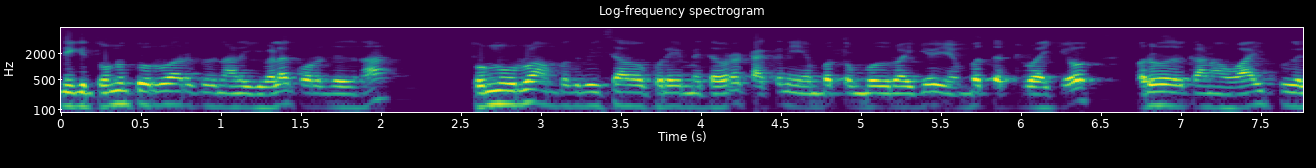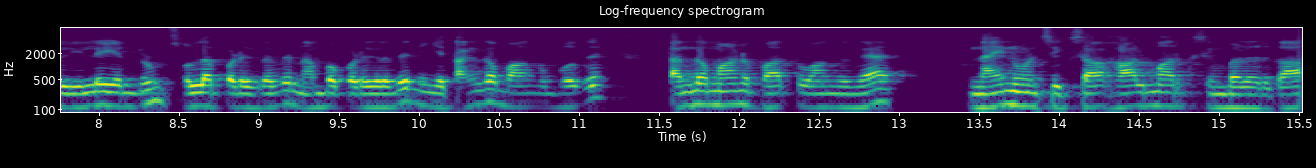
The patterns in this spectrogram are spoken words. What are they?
இன்னைக்கு தொண்ணூத்தொரு ரூபா இருக்குது நாளைக்கு விலை குறைஞ்சதுன்னா தொண்ணூறுரூவா ஐம்பது பைசாவை குறையுமே தவிர டக்குன்னு எண்பத்தொம்பது ரூபாய்க்கோ எண்பத்தெட்டு ரூபாய்க்கோ வருவதற்கான வாய்ப்புகள் இல்லை என்றும் சொல்லப்படுகிறது நம்பப்படுகிறது. நீங்கள் தங்கம் வாங்கும்போது தங்கமானு பார்த்து வாங்குங்க. நைன் ஒன் சிக்ஸா ஹால்மார்க் சிம்பிள் இருக்கா?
